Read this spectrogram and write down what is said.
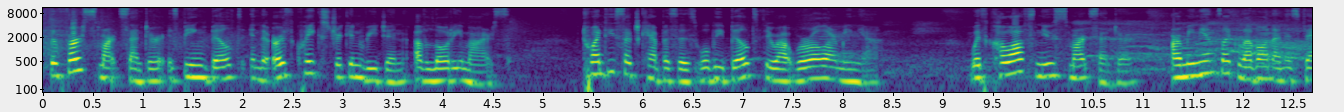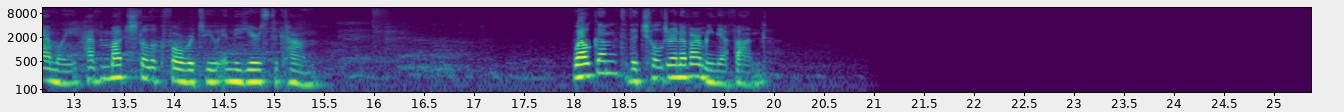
The first Smart Center is being built in the earthquake stricken region of Lori Marz. 20 such campuses will be built throughout rural Armenia. With COAF's new Smart Center, Armenians like Levon and his family have much to look forward to in the years to come. Welcome to the Children of Armenia Fund.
